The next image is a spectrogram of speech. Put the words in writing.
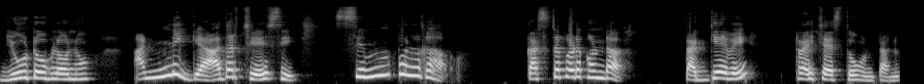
యూట్యూబ్లోను అన్నీ గ్యాదర్ చేసి సింపుల్గా కష్టపడకుండా తగ్గేవి ట్రై చేస్తూ ఉంటాను.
